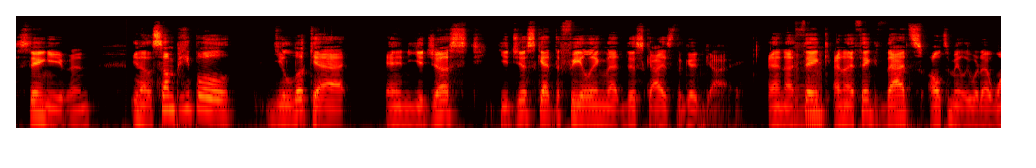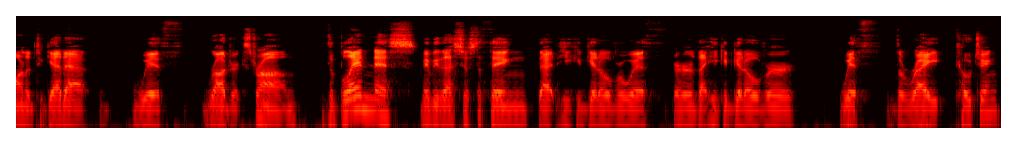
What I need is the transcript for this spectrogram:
Sting even. You know some people you look at and you just you just get the feeling that this guy's the good guy and i Mhm. think and i think that's ultimately what i wanted to get at with roderick strong the blandness maybe that's just a thing that he could get over with or that he could get over with the right coaching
